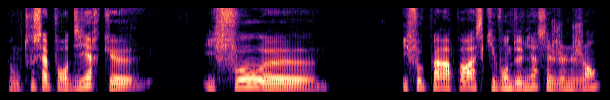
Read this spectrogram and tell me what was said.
Donc, tout ça pour dire que il faut, euh, il faut que par rapport à ce qu'ils vont devenir, ces jeunes gens,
